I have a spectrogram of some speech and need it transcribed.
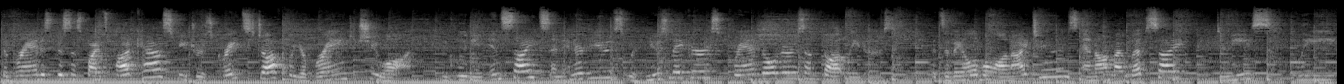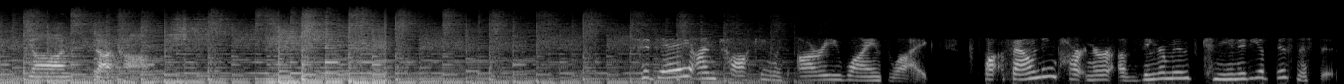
The Brand as Business Bites podcast features great stuff for your brain to chew on, including insights and interviews with newsmakers, brand builders, and thought leaders. It's available on iTunes and on my website, deniseleeyohn.com. Today I'm talking with Ari Weinzweig, founding partner of Zingerman's Community of Businesses,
